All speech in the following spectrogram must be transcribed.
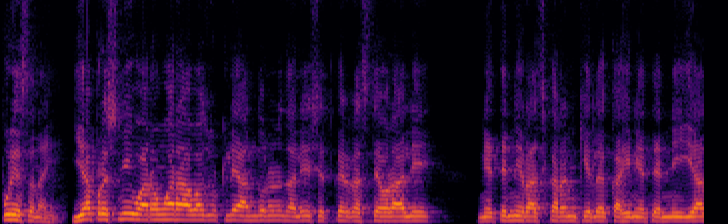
पुरेसं नाही. या प्रश्नी वारंवार आवाज उठले आंदोलनं झाले शेतकरी रस्त्यावर आले. नेत्यांनी राजकारण केलं काही नेत्यांनी यात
